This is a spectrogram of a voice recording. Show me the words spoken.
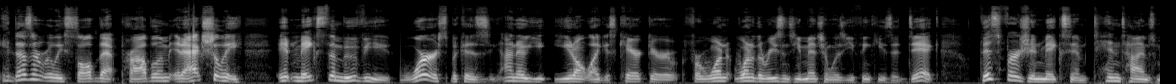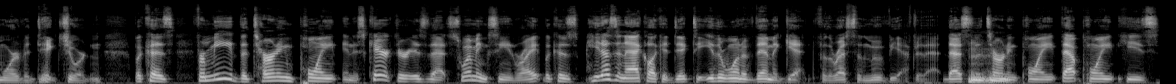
it doesn't really solve that problem it actually it makes the movie worse because i know you, you don't like his character for one one of the reasons you mentioned was you think he's a dick this version makes him 10 times more of a Dick Jordan. Because for me, the turning point in his character is that swimming scene, right? Because he doesn't act like a dick to either one of them again for the rest of the movie after that. That's the turning point. That point, he's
